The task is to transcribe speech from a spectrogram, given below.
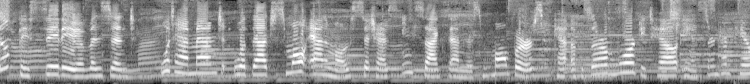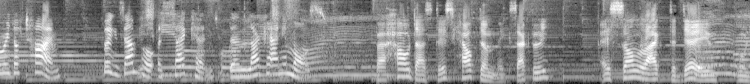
Don't be silly, Vincent. What I meant was that small animals such as insects and small birds can observe more detail in a certain period of time. For example, a second than larger animals. But how does this help them exactly? It sounds like the day would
